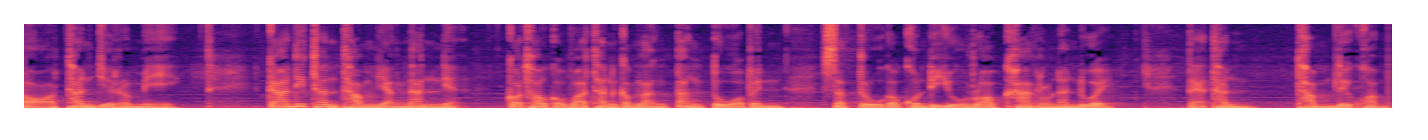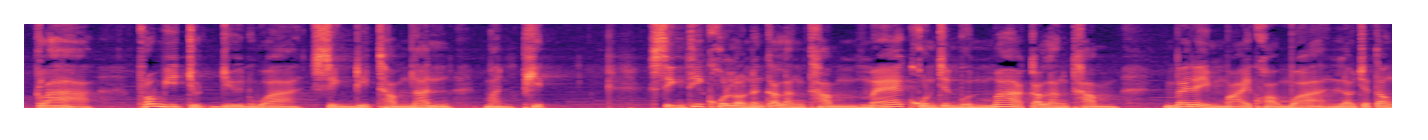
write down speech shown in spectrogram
ต่อท่านเยเรมี การที่ท่านทำอย่างนั้นเนี่ยก็เท่ากับว่าท่านกำลังตั้งตัวเป็นศัตรูกับคนที่อยู่รอบข้างเหล่านั้นด้วย แต่ท่านทำด้วยความกล้า เพราะมีจุดยืนว่าสิ่งที่ทำนั้นมันผิด สิ่งที่คนเหล่านั้นกำลังทำแม้คนจำนวนมากกำลังทำไม่ได้หมายความว่าเราจะต้อง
